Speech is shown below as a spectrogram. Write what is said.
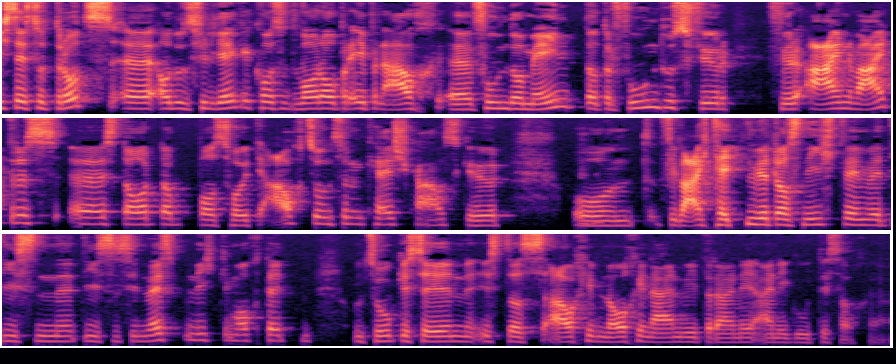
Nichtsdestotrotz äh, hat uns viel Geld gekostet, war aber eben auch äh, Fundament oder Fundus für für ein weiteres äh, Startup, was heute auch zu unseren Cash Cows gehört. Mhm. Und vielleicht hätten wir das nicht, wenn wir diesen, dieses Investment nicht gemacht hätten. Und so gesehen ist das auch im Nachhinein wieder eine, eine gute Sache.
